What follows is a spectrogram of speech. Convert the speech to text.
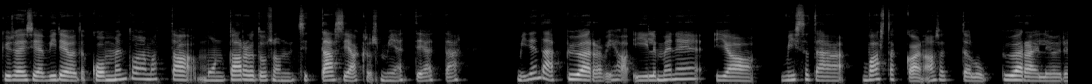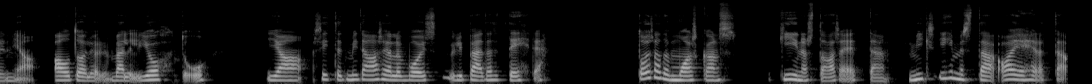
kyseisiä videoita kommentoimatta, mun tarkoitus on nyt sitten tässä jaksossa miettiä, että miten tämä pyöräviha ilmenee ja missä tämä vastakkainasettelu pyöräilijöiden ja autoilijoiden välillä johtuu. ja sitten, että mitä asialle voisi ylipäätänsä tehdä. Toisaalta myös kiinnostaa se, että miksi ihmiset tämä aihe herättää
